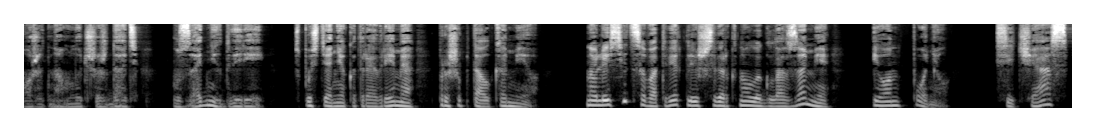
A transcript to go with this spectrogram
«Может, нам лучше ждать у задних дверей?» — спустя некоторое время прошептал Камио но лисица в ответ лишь сверкнула глазами, и он понял — сейчас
